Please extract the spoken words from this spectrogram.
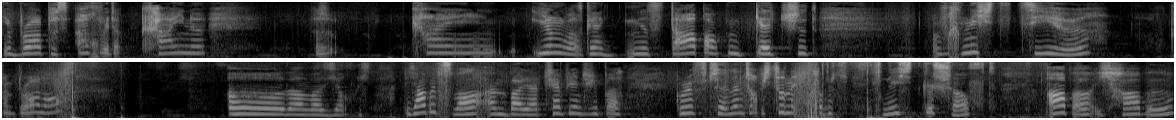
im Brawl Pass auch wieder keine, also kein irgendwas, kein Starbuck, ein Gadget, einfach nichts ziehe, kein Brawler, äh, dann weiß ich auch nicht. Ich habe zwar ähm, bei der Championship Griff Challenge habe ich, hab ich nicht geschafft, aber ich habe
